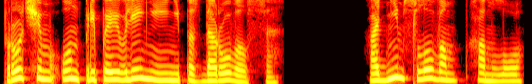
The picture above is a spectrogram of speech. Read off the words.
Впрочем, он при появлении не поздоровался. Одним словом, хамло.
